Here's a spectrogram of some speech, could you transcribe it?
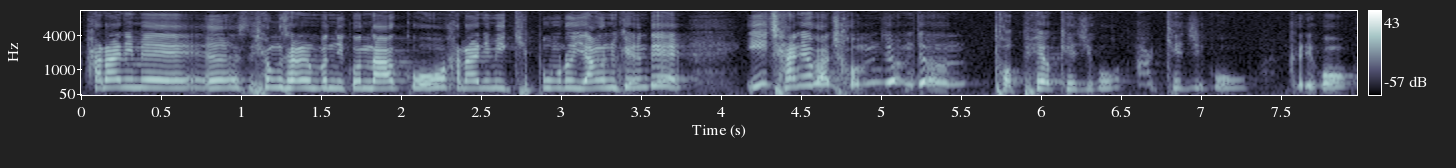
하나님의 어, 형상을 못 입고 낳고 하나님이 기쁨으로 양육했는데 이 자녀가 점점점 더 폐역해지고 악해지고 그리고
